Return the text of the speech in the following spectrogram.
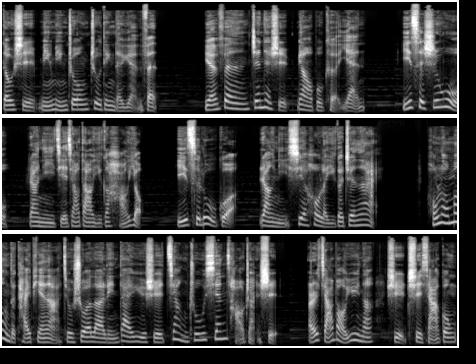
都是冥冥中注定的缘分。缘分真的是妙不可言，一次失误让你结交到一个好友，一次路过让你邂逅了一个真爱。《红楼梦》的开篇啊，就说了林黛玉是绛珠仙草转世，而贾宝玉呢是赤霞宫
